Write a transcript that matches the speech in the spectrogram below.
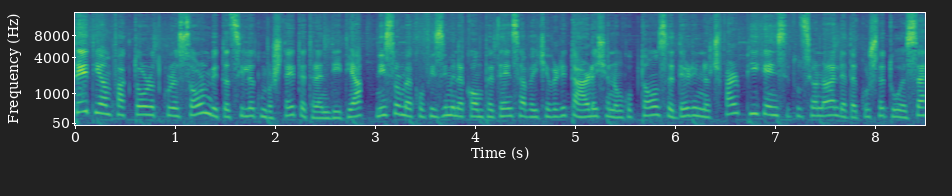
Tetë janë faktorët kryesorë mbi të cilët mbështetet renditja, nisur me kufizimin e kompetencave qeveritare që nënkupton se deri në çfarë pike institucionale dhe kushtetuese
